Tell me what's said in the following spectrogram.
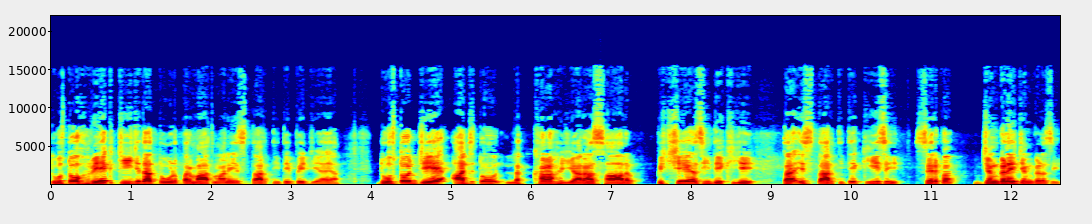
ਦੋਸਤੋ, ਹਰੇਕ ਚੀਜ਼ ਦਾ ਤੋੜ ਪਰਮਾਤਮਾ ਨੇ ਇਸ ਧਰਤੀ ਤੇ ਭੇਜਿਆ ਆ। ਦੋਸਤੋ, ਜੇ ਅੱਜ ਤੋਂ ਲੱਖਾਂ ਹਜ਼ਾਰਾਂ ਸਾਲ ਪਿੱਛੇ ਅਸੀਂ ਦੇਖੀਏ ਤਾਂ ਇਸ ਧਰਤੀ ਤੇ ਕੀ ਸੀ? ਸਿਰਫ ਜੰਗਲੇ ਜੰਗਲ ਸੀ।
